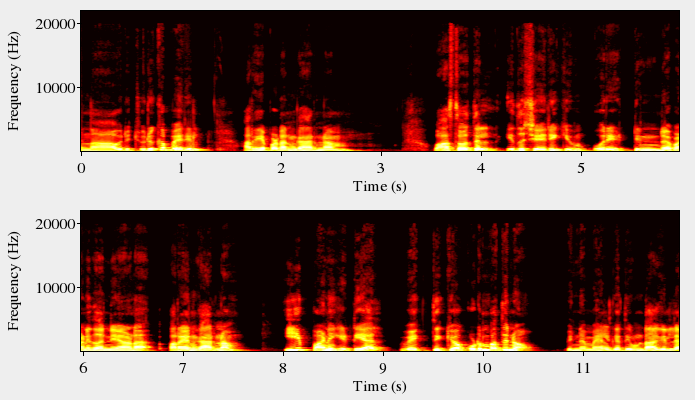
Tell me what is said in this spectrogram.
എന്ന ആ ഒരു ചുരുക്കപ്പേരിൽ അറിയപ്പെടാൻ കാരണം. വാസ്തവത്തിൽ ഇത് ശരിക്കും ഒരു എട്ടിന്റെ പണി തന്നെയാണ് പറയാൻ കാരണം. ഈ പണി കിട്ടിയാൽ വ്യക്തിക്കോ കുടുംബത്തിനോ പിന്നെ മേൽഗതി ഉണ്ടാകില്ല.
